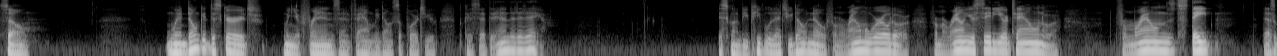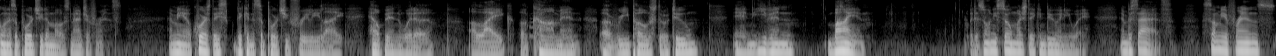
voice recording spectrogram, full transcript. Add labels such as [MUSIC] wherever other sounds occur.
So, when don't get discouraged when your friends and family don't support you, because at the end of the day, it's going to be people that you don't know from around the world or from around your city or town or from around state that's going to support you the most, not your friends. I mean, of course they they can support you freely, like helping with a a like, a comment, a repost or two, and even buying. But it's only so much they can do anyway. And besides, some of your friends,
